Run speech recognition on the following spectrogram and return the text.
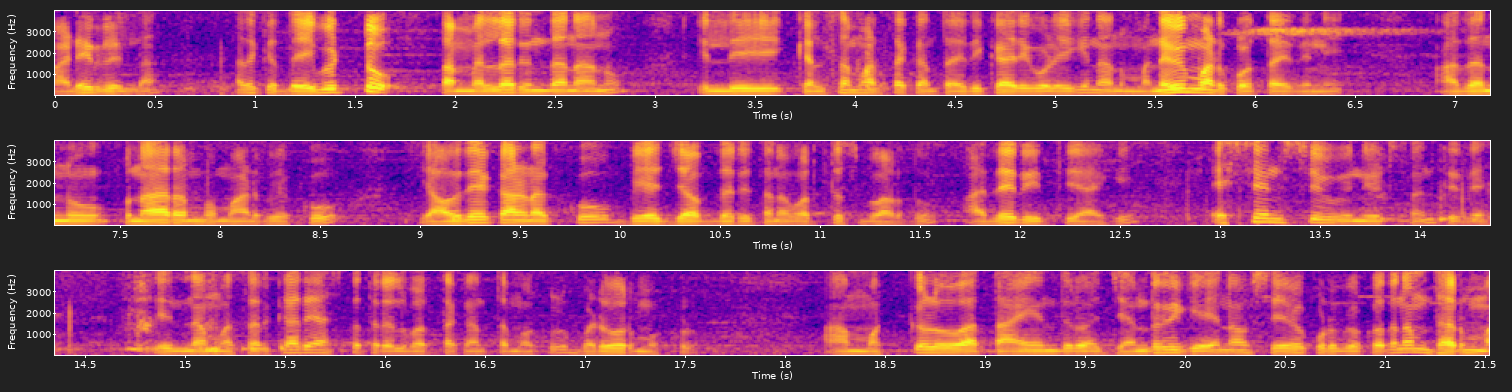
ಮಾಡಿರಲಿಲ್ಲ. ಅದಕ್ಕೆ ದಯವಿಟ್ಟು ತಮ್ಮೆಲ್ಲರಿಂದ ನಾನು ಇಲ್ಲಿ ಕೆಲಸ ಮಾಡ್ತಕ್ಕಂಥ ಅಧಿಕಾರಿಗಳಿಗೆ ನಾನು ಮನವಿ ಮಾಡ್ಕೊಳ್ತಾ ಇದ್ದೀನಿ. ಅದನ್ನು ಪುನರಾರಂಭ ಮಾಡಬೇಕು. ಯಾವುದೇ ಕಾರಣಕ್ಕೂ ಬೇಜವಾಬ್ದಾರಿತನ ವರ್ತಿಸಬಾರ್ದು. ಅದೇ ರೀತಿಯಾಗಿ ಎಸ್ ಎನ್ ಸಿ ಯೂನಿಟ್ಸ್ ಅಂತಿದೆ. ಇಲ್ಲಿ ನಮ್ಮ ಸರ್ಕಾರಿ ಆಸ್ಪತ್ರೆಯಲ್ಲಿ ಬರ್ತಕ್ಕಂಥ ಮಕ್ಕಳು ಬಡವರ ಮಕ್ಕಳು. ಆ ಮಕ್ಕಳು ಆ ತಾಯಂದಿರು ಆ ಜನರಿಗೆ ನಾವು ಸೇವೆ ಕೊಡಬೇಕು ಅದು ನಮ್ಮ ಧರ್ಮ.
